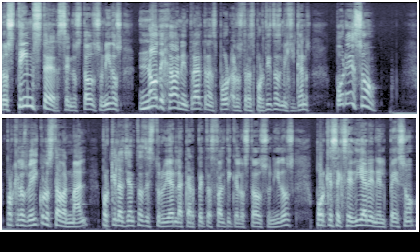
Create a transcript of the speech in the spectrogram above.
Los Teamsters en los Estados Unidos no dejaban entrar al a los transportistas mexicanos. Por eso, porque los vehículos estaban mal, porque las llantas destruían la carpeta asfáltica de los Estados Unidos, porque se excedían en el peso,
